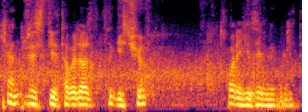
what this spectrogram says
Kent Müzesi diye tabelalarda geçiyor. Oraya gezelim hep birlikte.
